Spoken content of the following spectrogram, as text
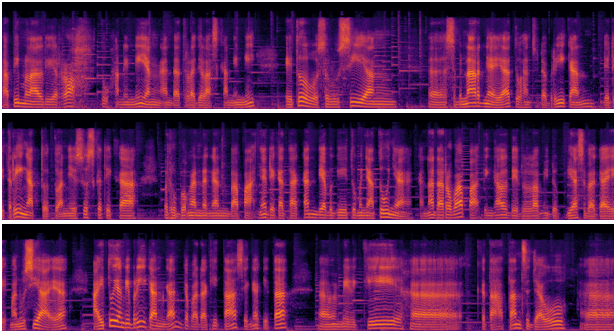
Tapi melalui roh Tuhan ini yang Anda telah jelaskan ini, itu solusi yang eh, sebenarnya ya Tuhan sudah berikan. Jadi teringat tuh Tuhan Yesus ketika berhubungan dengan Bapaknya dikatakan dia begitu menyatunya karena ada roh Bapak tinggal di dalam hidup dia sebagai manusia ya. Nah, itu yang diberikan kan kepada kita sehingga kita memiliki uh, ketaatan sejauh uh,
